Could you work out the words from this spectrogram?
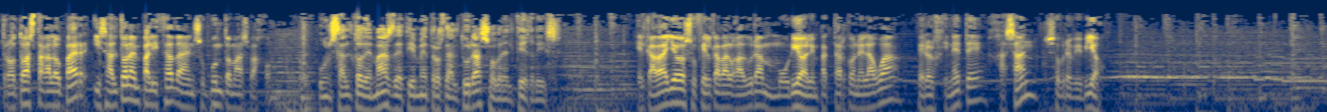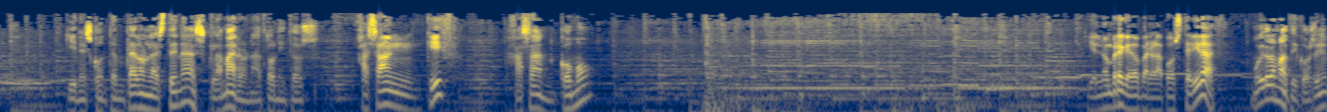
trotó hasta galopar y saltó la empalizada en su punto más bajo. Un salto de más de 100 metros de altura sobre el Tigris. El caballo, su fiel cabalgadura, murió al impactar con el agua, pero el jinete, Hassan, sobrevivió. Quienes contemplaron la escena exclamaron atónitos. Hassan Kif. Hassan, ¿cómo? Y el nombre quedó para la posteridad. Muy dramático, sí.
